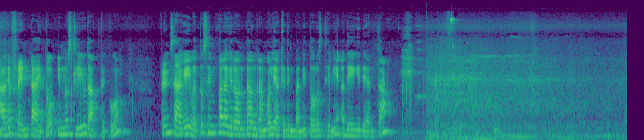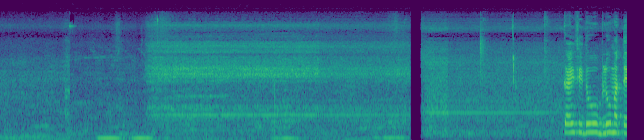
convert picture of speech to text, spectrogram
ಹಾಗೆ ಫ್ರಂಟ್ ಆಯಿತು. ಇನ್ನು ಸ್ಲೀವ್ದು ಹಾಕಬೇಕು. ಫ್ರೆಂಡ್ಸ್ ಹಾಗೆ ಇವತ್ತು ಸಿಂಪಲಾಗಿರೋವಂಥ ಒಂದು ರಂಗೋಲಿ ಹಾಕಿದ್ದೀನಿ. ಬನ್ನಿ, ತೋರಿಸ್ತೀನಿ. ಅದು ಹೇಗಿದೆ ಅಂತ. ಗೈಸ್ ಇದು ಬ್ಲೂ ಮತ್ತು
